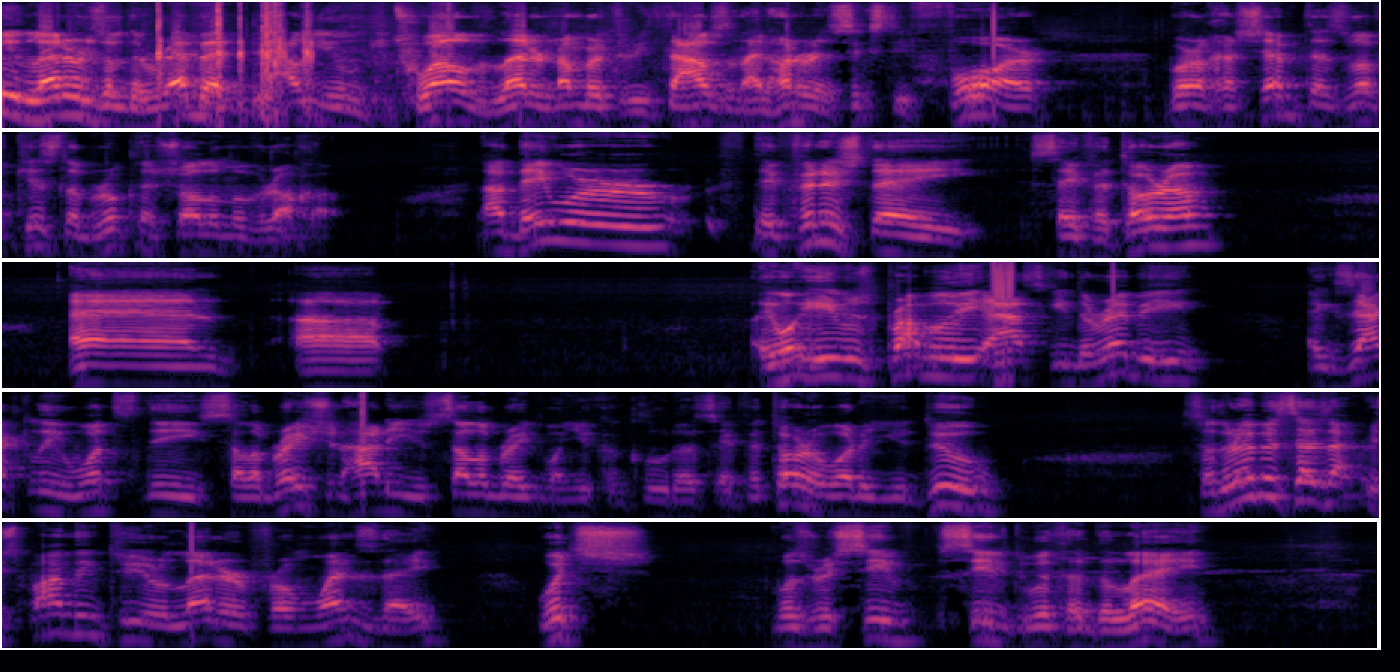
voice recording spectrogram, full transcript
Holy Letters of the Rebbe, volume 12, letter number 3964, Baruch Hashem Tezvav Uvracha. Now they were, they finished a Sefer Torah, and uh, he, he was probably asking the Rebbe exactly what's the celebration, how do you celebrate when you conclude a Sefer Torah, what do you do? So the Rebbe says, I'm responding to your letter from Wednesday, which was received, received with a delay.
